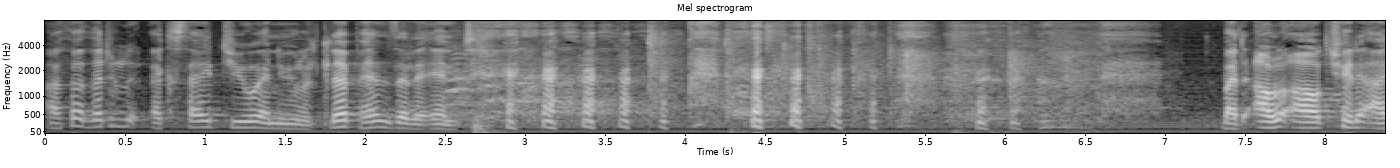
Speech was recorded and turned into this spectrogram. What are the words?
I thought that will excite you and you will clap hands at the end. but I'll, I'll actually, I,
